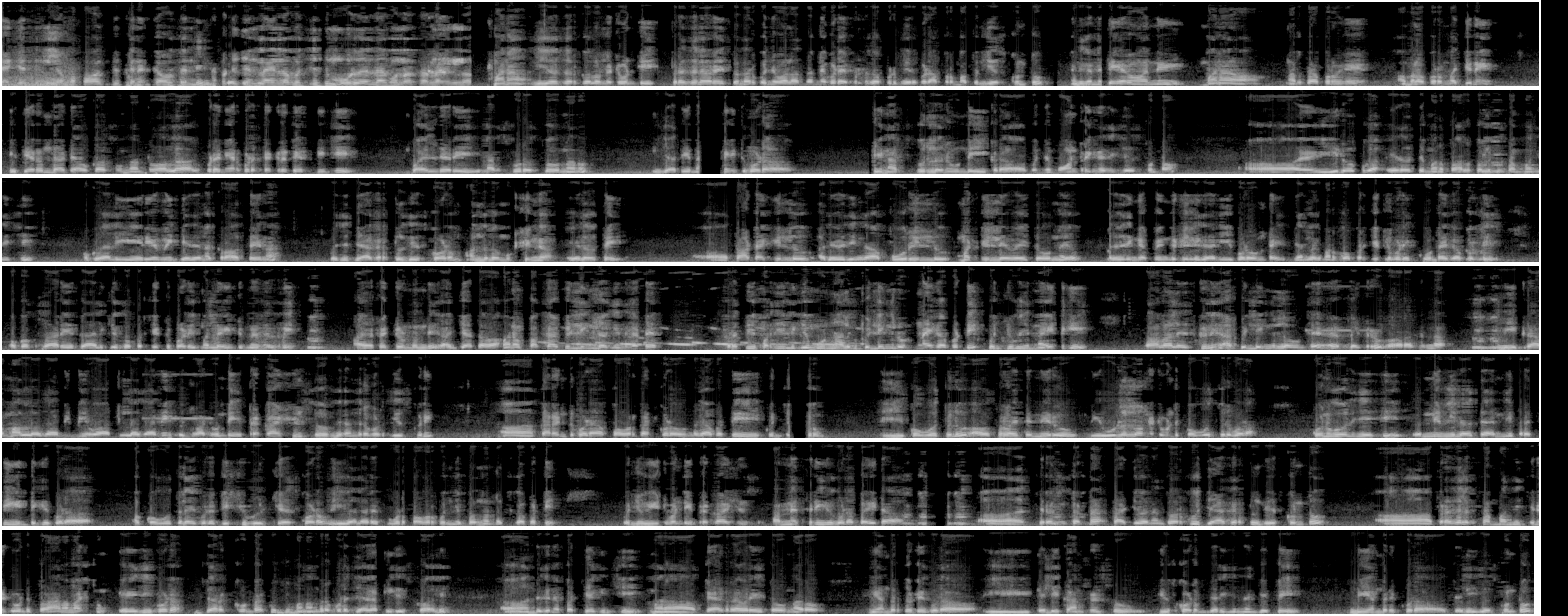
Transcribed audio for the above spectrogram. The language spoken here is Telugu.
దయచేసి మీ యొక్క కాల్ డిస్కనెక్ట్ అవుతుంది ప్రజెంట్ లైన్లోకి వచ్చేసి మూడు వేల దాకా ఉన్నారు సార్ లైన్లో మన నియోజకవర్గంలో ఉన్నటువంటి ప్రజలు ఎవరైతే ఉన్నారో కొంచెం వాళ్ళందరినీ కూడా ఎప్పటికప్పుడు మీరు కూడా అప్రమత్తం చేసుకుంటూ ఎందుకంటే తీరం అన్ని మన నరసాపురం అమలాపురం మధ్యనే ఈ తీరం దాటే అవకాశం ఉండటం వల్ల ఇప్పుడే నేను కూడా సెక్రటరియట్ నుంచి బయలుదేరి నర్సపూర్ వస్తూ ఉన్నాను. జాతీయ నైట్ కూడా ఈ నర్సపూర్లోనే ఉండి ఇక్కడ కొంచెం మానిటరింగ్ అది చేసుకుంటాం. ఈ లోపుగా ఏదైతే మన పాలకులకు సంబంధించి ఒకవేళ ఈ ఏరియా మీద ఏదైనా క్రాస్ అయినా కొంచెం జాగ్రత్తలు తీసుకోవడం అందులో ముఖ్యంగా ఏదైతే తాటాకిళ్ళు అదేవిధంగా పూరిళ్ళు మట్టిళ్ళు ఏవైతే ఉన్నాయో అదేవిధంగా పెంకుటిళ్ళు కానీ ఇవి కూడా ఉంటాయి. జనరల్ మన కొబ్బరి చెట్లు కూడా ఎక్కువ ఉంటాయి కాబట్టి ఒక్కొక్కసారి గాలికి కొబ్బరి చెట్టు పడి మళ్ళీ ఇంటి మీద ఆ ఎఫెక్ట్ ఉంటుంది. చేత మనం పక్కా బిల్డింగ్లో ఎందుకంటే ప్రతి పది ఇళ్ళకి మూడు నాలుగు బిల్డింగ్లు ఉంటున్నాయి కాబట్టి కొంచెం ఈ నైట్కి తాళాలు వేసుకుని ఆ బిల్డింగ్లో ఉంటే బెటర్ ఆ రకంగా మీ గ్రామాల్లో గాని మీ వార్డుల్లో గాని కొంచెం అటువంటి ప్రికాషన్స్ మీరందరూ కూడా తీసుకుని కరెంట్ కూడా పవర్ కట్ కూడా ఉంది కాబట్టి కొంచెం ఈ కొవ్వొత్తులు అవసరమైతే మీరు మీ ఊళ్ళల్లో ఉన్నటువంటి కొవ్వొత్తులు కూడా కొనుగోలు చేసి అన్ని వీలైతే అన్ని ప్రతి ఇంటికి కూడా ఆ కొవ్వొత్తులై కూడా డిస్ట్రిబ్యూట్ చేసుకోవడం. ఈవేళ రేపు కూడా పవర్ కొంచెం ఇబ్బంది ఉండొచ్చు కాబట్టి కొంచెం ఇటువంటి ప్రికాషన్స్ అన్నెసరీగా కూడా బయట తిరగకుండా సాధ్యమైనంత వరకు జాగ్రత్తలు తీసుకుంటూ ఆ, ప్రజలకు సంబంధించినటువంటి ప్రాణ నష్టం ఏది కూడా జరగకుండా కొంచెం మనందరం కూడా జాగ్రత్తలు తీసుకోవాలి. అందుకనే ప్రత్యేకించి మన కేడర్ ఎవరైతే ఉన్నారో మీ అందరితోటి కూడా ఈ టెలికాన్ఫరెన్స్ తీసుకోవడం జరిగిందని చెప్పి మీ అందరికి కూడా తెలియజేసుకుంటూ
